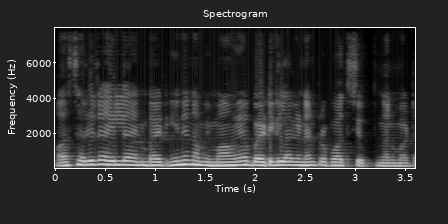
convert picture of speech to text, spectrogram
ఆ సరే రైలు ఆయన బయటికి నా మీ మామయ్య బయటికి లాగండి అని ప్రభాతి చెప్తుంది అనమాట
